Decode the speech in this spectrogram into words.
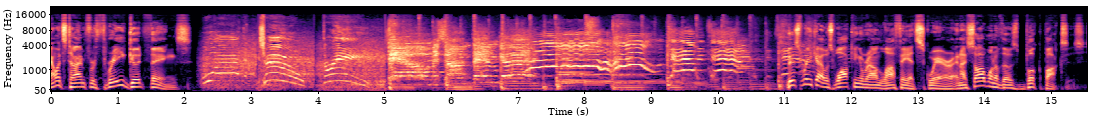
Now it's time for three good things. One, two, three. Tell me something good. This week I was walking around Lafayette Square and I saw one of those book boxes.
